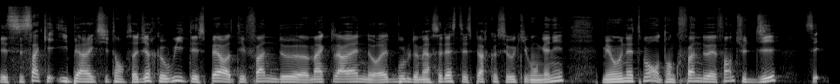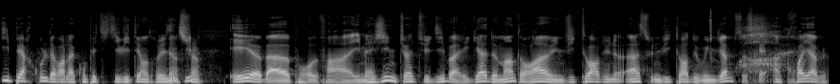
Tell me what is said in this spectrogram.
Et c'est ça qui est hyper excitant. C'est-à-dire que oui, t'espères, t'es fan de euh, McLaren, de Red Bull, de Mercedes, t'espères que c'est eux qui vont gagner. Mais honnêtement, en tant que fan de F1, tu te dis, c'est hyper cool d'avoir de la compétitivité entre les Bien équipes. sûr. Et euh, bah pour, enfin, imagine, tu vois, tu te dis, bah les gars, demain t'auras une victoire d'une As ou une victoire de Williams, ce serait incroyable.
